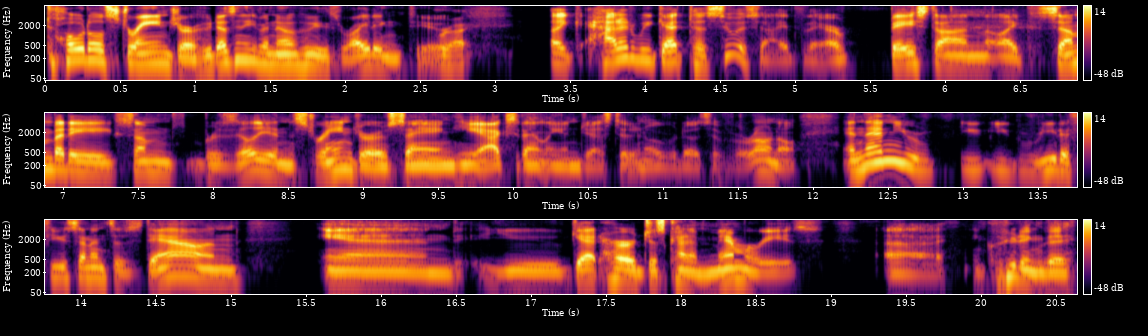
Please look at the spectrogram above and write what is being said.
total stranger who doesn't even know who he's writing to. right, Like, how did we get to suicide there? Based on like somebody, some Brazilian stranger saying he accidentally ingested an overdose of Veronal, and then you you, you read a few sentences down, and you get her just kind of memories, uh, including the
